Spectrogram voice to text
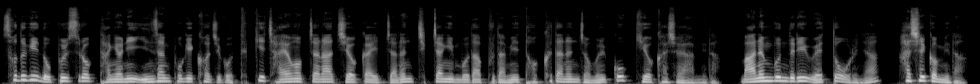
소득이 높을수록 당연히 인상폭이 커지고 특히 자영업자나 지역가입자는 직장인보다 부담이 더 크다는 점을 꼭 기억하셔야 합니다. 많은 분들이 왜 또 오르냐 하실 겁니다.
